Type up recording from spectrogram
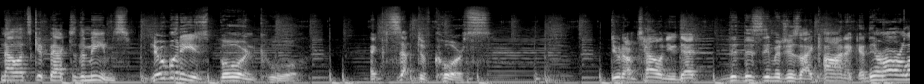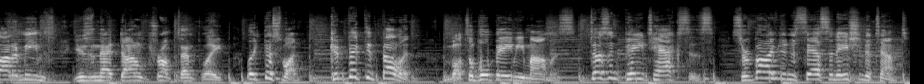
Now let's get back to the memes. Nobody is born cool. Except, of course. Dude, I'm telling you, that th- this image is iconic, and there are a lot of memes using that Donald Trump template. Like this one. Convicted felon, multiple baby mamas, doesn't pay taxes, survived an assassination attempt,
